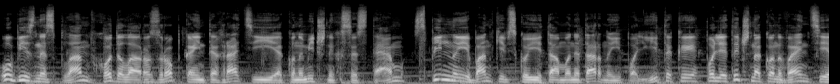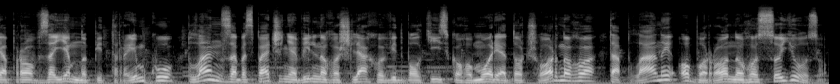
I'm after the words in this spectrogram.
У бізнес-план входила розробка інтеграції економічних систем, спільної банківської та монетарної політики, політична конвенція про взаємну підтримку, план забезпечення вільного шляху від Балтійського моря до Чорного та плани оборонного союзу.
